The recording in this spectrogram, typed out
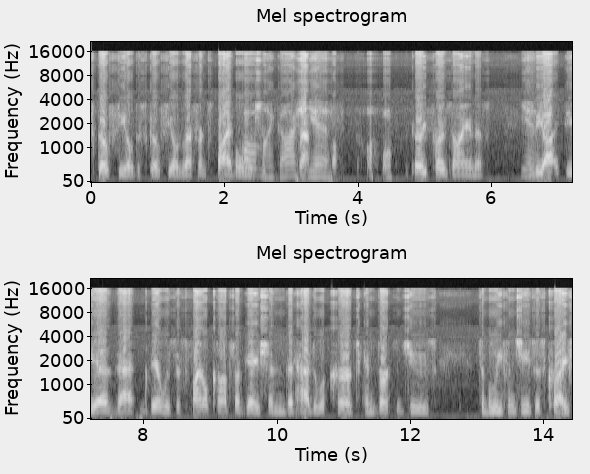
Scofield, the Scofield Reference Bible, Oh which my gosh, yes. Oh, is very pro-Zionist. yes. The idea that there was this final conflagration that had to occur to convert the Jews to belief in Jesus Christ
